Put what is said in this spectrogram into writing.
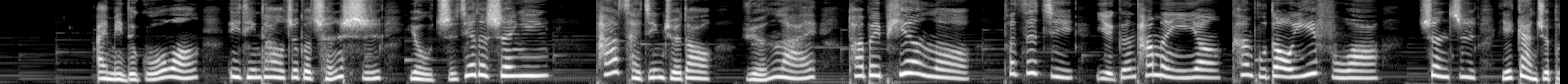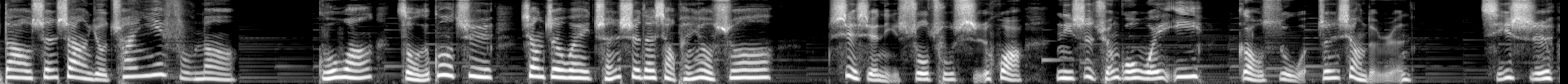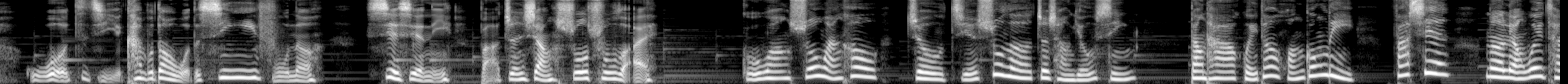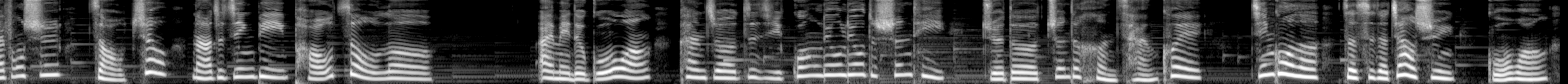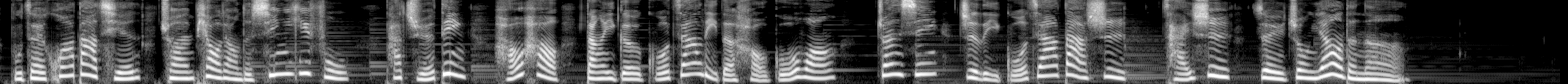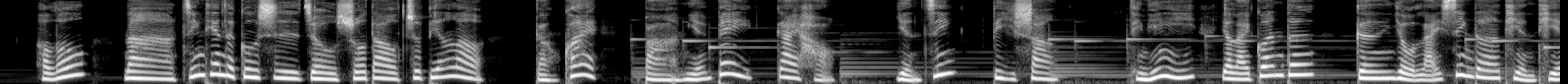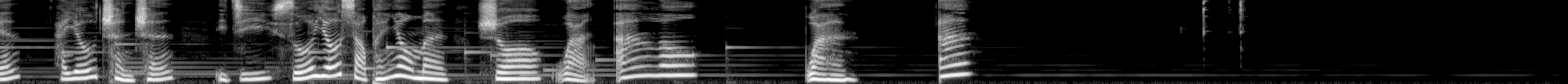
爱美的国王一听到这个诚实又直接的声音，他才惊觉到。原来他被骗了，他自己也跟他们一样看不到衣服啊，甚至也感觉不到身上有穿衣服呢。国王走了过去，向这位诚实的小朋友说：“谢谢你说出实话，你是全国唯一告诉我真相的人。其实我自己也看不到我的新衣服呢。谢谢你。”把真相说出来。国王说完后，就结束了这场游行。当他回到皇宫里，发现那两位裁缝师早就拿着金币跑走了。爱美的国王看着自己光溜溜的身体，觉得真的很惭愧。经过了这次的教训。国王不再花大钱穿漂亮的新衣服，他决定好好当一个国家里的好国王，专心治理国家大事才是最重要的呢。好喽，那今天的故事就说到这边了，赶快把棉被盖好，眼睛闭上，婷婷姨要来关灯。跟有来信的甜甜，还有晨晨，以及所有小朋友们说晚安喽，晚安。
